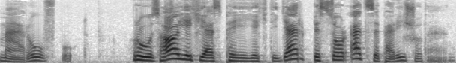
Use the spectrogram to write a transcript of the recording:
معروف بود روزها یکی از پی یکدیگر به سرعت سپری شدند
